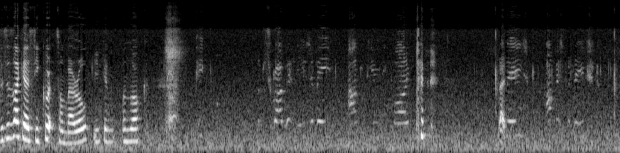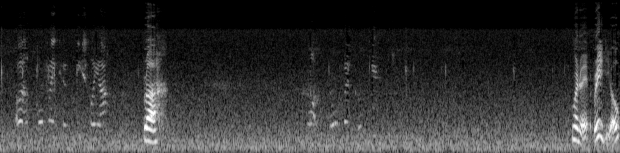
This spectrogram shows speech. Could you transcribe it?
This is like a secret sombrero you can unlock. Subscribe to Elizabeth and PewDiePie. right. Please, and Mr. Beast. Uh, hopefully cookies for ya. Bruh. What? No free cookies? Radio?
